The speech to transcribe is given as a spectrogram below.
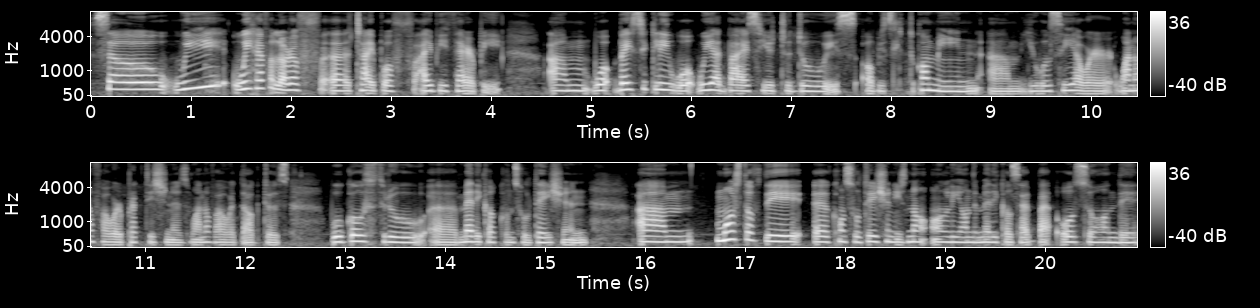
so we we have a lot of uh, type of IV therapy. Um, what basically what we advise you to do is obviously to come in. Um, you will see our one of our practitioners, one of our doctors will go through a medical consultation. Um, most of the uh, consultation is not only on the medical side, but also on the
